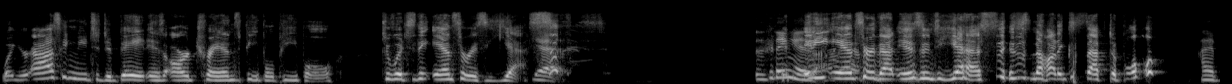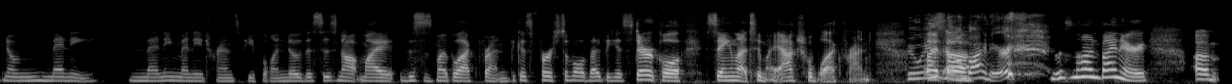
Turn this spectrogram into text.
What you're asking me to debate is are trans people people? To which the answer is yes. Yes. The thing is any answer that isn't yes is not acceptable. I have known many many many trans people and no this is not my this is my black friend because first of all that'd be hysterical saying that to my actual black friend. Who is but, uh, non-binary? uh, who's non-binary? Um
